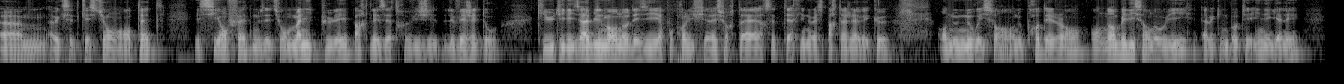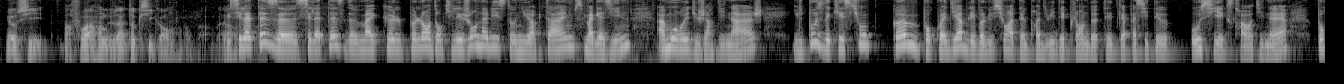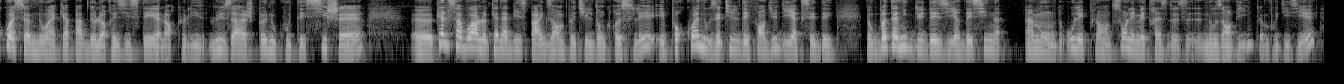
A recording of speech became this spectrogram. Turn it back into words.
euh, avec cette question en tête. Et si en fait nous étions manipulés par les êtres végétaux, qui utilisent habilement nos désirs pour proliférer sur Terre, cette Terre qui nous laisse partager avec eux, en nous nourrissant, en nous protégeant, en embellissant nos vies avec une beauté inégalée, mais aussi parfois en nous intoxiquant. c'est la thèse, euh, c'est la thèse de Michael Pollan. Donc, il est journaliste au New York Times Magazine, amoureux du jardinage. Il pose des questions comme pourquoi diable l'évolution a-t-elle produit des plantes dotées de capacités aussi extraordinaires? Pourquoi sommes-nous incapables de leur résister alors que l'usage peut nous coûter si cher? Euh, quel savoir le cannabis, par exemple, peut-il donc receler? Et pourquoi nous est-il défendu d'y accéder? Donc Botanique du désir dessine un monde où les plantes sont les maîtresses de nos envies, comme vous disiez.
